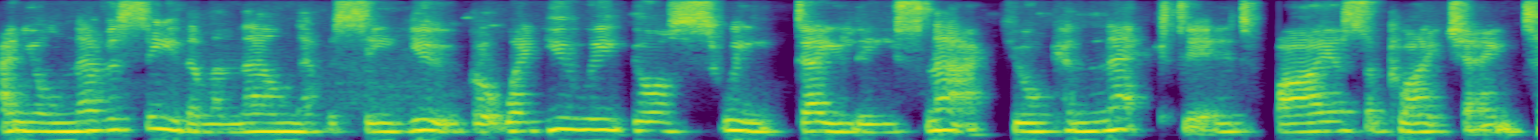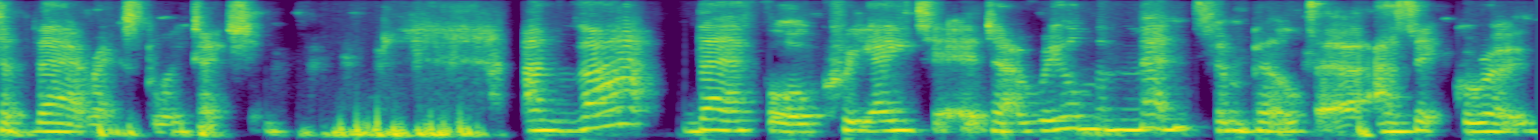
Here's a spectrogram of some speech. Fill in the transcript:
And you'll never see them and they'll never see you. But when you eat your sweet daily snack, you're connected by a supply chain to their exploitation. And that therefore created a real momentum builder as it grew.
